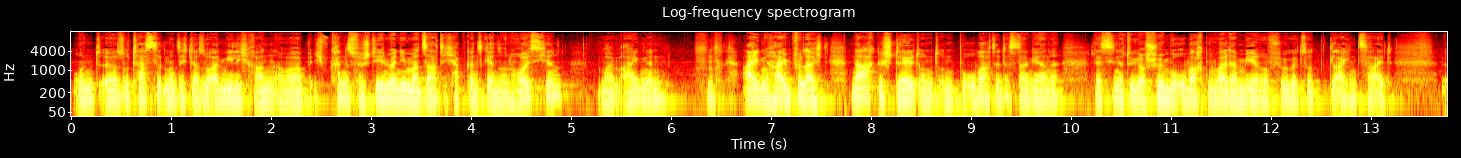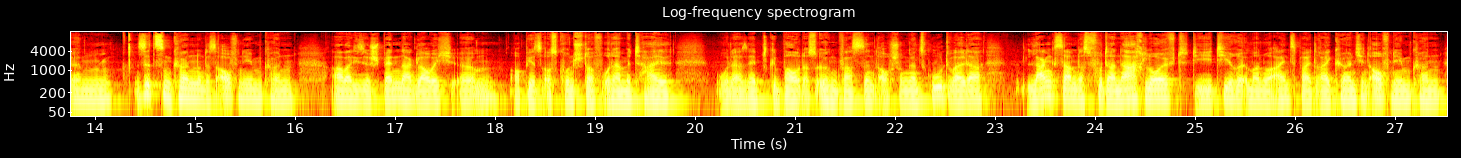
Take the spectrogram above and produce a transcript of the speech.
Und äh, so tastet man sich da so allmählich ran. Aber ich kann es verstehen, wenn jemand sagt, ich habe ganz gern so ein Häuschen in meinem eigenen Eigenheim vielleicht nachgestellt und, und beobachtet das da gerne. Lässt sich natürlich auch schön beobachten, weil da mehrere Vögel zur gleichen Zeit ähm, sitzen können und das aufnehmen können. Aber diese Spender, glaube ich, ähm, ob jetzt aus Kunststoff oder Metall oder selbst gebaut aus irgendwas, sind auch schon ganz gut, weil da langsam das Futter nachläuft, die Tiere immer nur ein, zwei, drei Körnchen aufnehmen können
